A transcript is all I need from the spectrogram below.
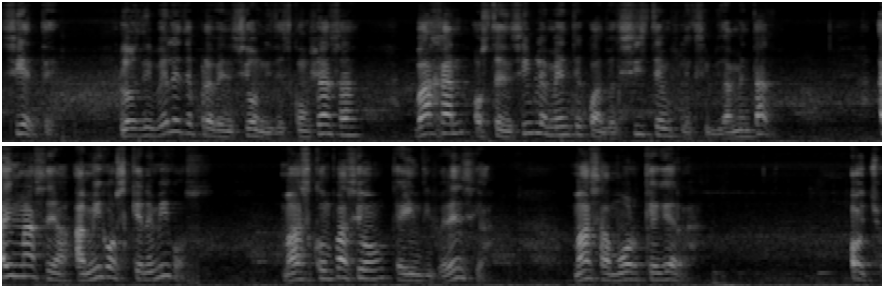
7. Los niveles de prevención y desconfianza bajan ostensiblemente cuando existen flexibilidad mental. Hay más amigos que enemigos, más compasión que indiferencia, más amor que guerra. 8.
